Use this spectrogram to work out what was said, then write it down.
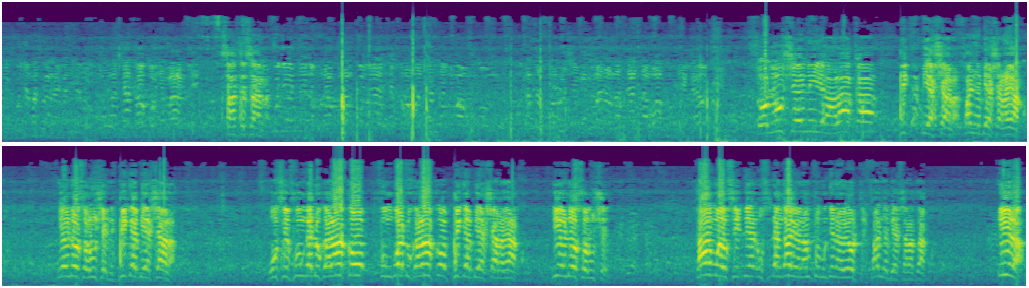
alikuja maswala ya wanasiasa wako nyuma yake. Asante sana. Kuja tena kuna kuna mkoa wake kuna wanasiasa nyuma humu Mgongo. Sasa solution ni maana wanasiasa wako Afrika yote. Solution ya haraka, piga biashara, fanya biashara yako. Hiyo ndio solution, piga biashara. Usifunge duka lako, fungua duka lako, piga biashara yako. Hiyo ndio solution. Kamwe usidanganywe na mtu mwingine yoyote, fanya biashara zako. Ila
